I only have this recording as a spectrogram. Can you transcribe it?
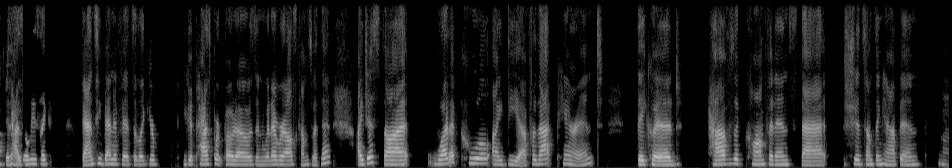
Absolutely. it has all these like fancy benefits of like your you get passport photos and whatever else comes with it. I just thought, what a cool idea for that parent. They could have the confidence that should something happen, mm.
